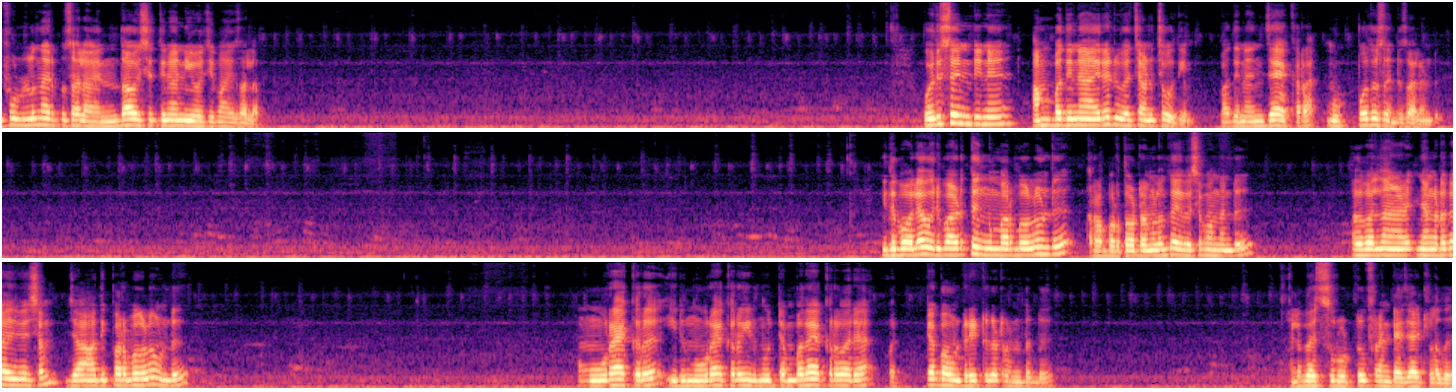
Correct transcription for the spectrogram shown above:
ഫുള്ള് നിരപ്പ് സ്ഥലം എന്താവശ്യത്തിനും അനുയോജ്യമായ സ്ഥലം. ഒരു സെന്റിന് അമ്പതിനായിരം രൂപ വെച്ചാണ് ചോദ്യം. പതിനഞ്ച് ഏക്കർ മുപ്പത് സെന്റ് സ്ഥലമുണ്ട്. ഇതുപോലെ ഒരുപാട് തെങ്ങും പറമ്പുകളുണ്ട്. റബ്ബർ തോട്ടങ്ങളും കൈവശം വന്നിട്ടുണ്ട്. അതുപോലെ ഞങ്ങളുടെ കൈവശം ജാതിപ്പറമ്പുകളും ഉണ്ട്. നൂറ് ഏക്കർ ഇരുന്നൂറ് ഏക്കർ ഇരുന്നൂറ്റമ്പത് ഏക്കർ വരെ ഒറ്റ ബൗണ്ടറി ആയിട്ട് കിട്ടുന്നുണ്ട് നല്ല ബസ് റൂട്ട് ഫ്രണ്ടേജ് ആയിട്ടുള്ളത്.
